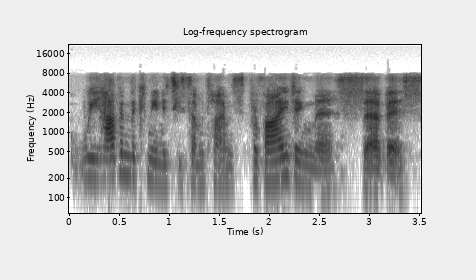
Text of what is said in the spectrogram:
we have in the community sometimes providing this service,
